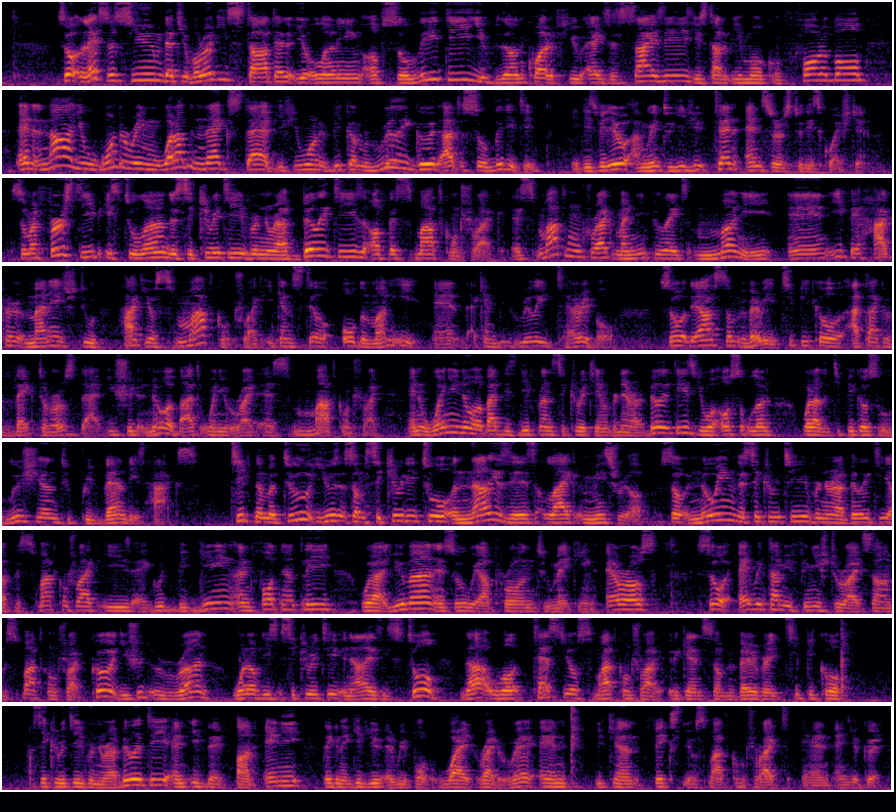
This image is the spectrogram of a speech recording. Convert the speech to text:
So let's assume that you've already started your learning of Solidity, you've done quite a few exercises, you start to be more comfortable, and now you're wondering what are the next steps if you want to become really good at Solidity. In this video, I'm going to give you 10 answers to this question. So my first tip is to learn the security vulnerabilities of a smart contract. A smart contract manipulates money and if a hacker manages to hack your smart contract, it can steal all the money and that can be really terrible. So there are some very typical attack vectors that you should know about when you write a smart contract. And when you know about these different security and vulnerabilities, you will also learn what are the typical solutions to prevent these hacks. Tip number two, use some security tool analysis like Mythril. So knowing the security vulnerability of a smart contract is a good beginning. Unfortunately, we are human and so we are prone to making errors. So every time you finish to write some smart contract code, you should run one of these security analysis tool that will test your smart contract against some very, very typical security vulnerability and if they found any they're going to give you a report right right away and you can fix your smart contract and and you're good.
